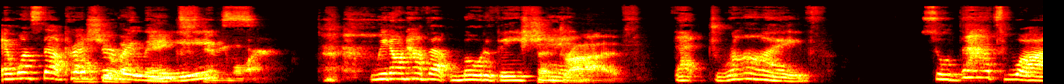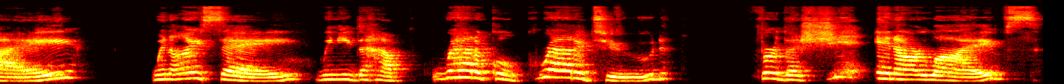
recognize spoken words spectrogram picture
And once that pressure I don't pressure feel that relieves, angst anymore. we don't have that motivation. That drive. that drive. So that's why when I say we need to have radical gratitude for the shit in our lives,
